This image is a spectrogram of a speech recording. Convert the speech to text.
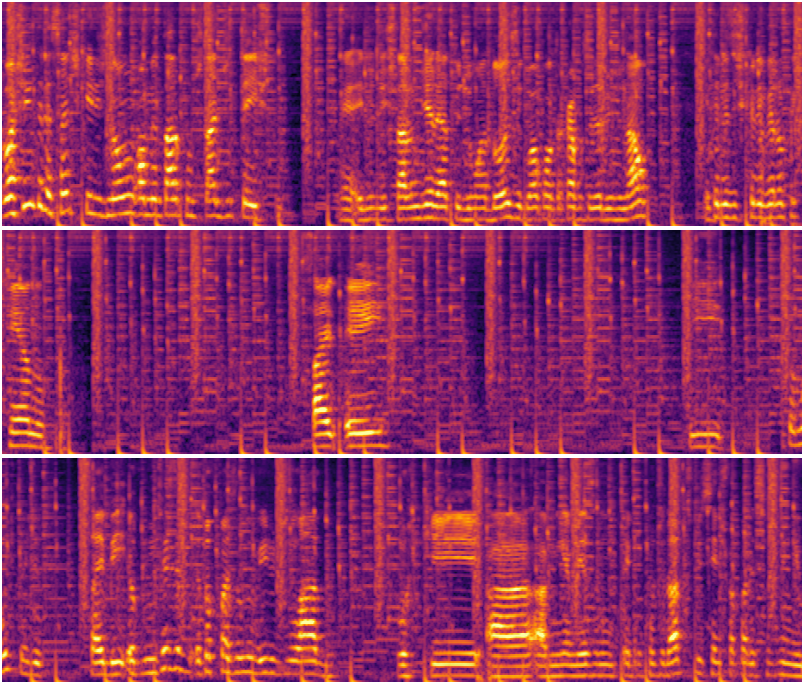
Eu achei interessante que eles não aumentaram a quantidade de texto. É, eles listaram direto de 1 a 12, igual contra a capa original. Então eles escreveram pequeno. Side A. E. Tô muito perdido. Side Eu não sei se eu tô fazendo o vídeo de lado, porque a, a minha mesa não tem profundidade suficiente para aparecer o vinil.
